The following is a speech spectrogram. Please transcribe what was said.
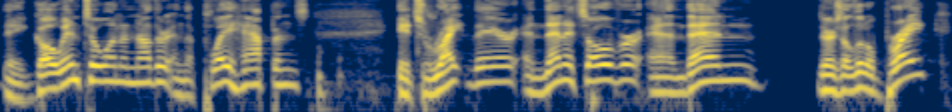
they go into one another and the play happens. It's right there and then it's over and then there's a little break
